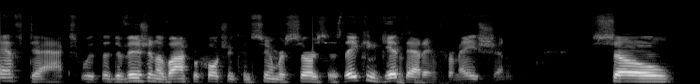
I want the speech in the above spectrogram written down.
FDACS, with the Division of Aquaculture and Consumer Services. They can get that information. So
